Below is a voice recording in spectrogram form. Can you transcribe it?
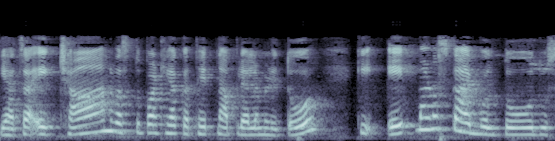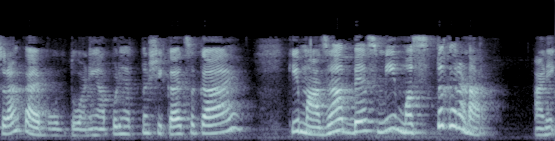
याचा एक छान वस्तुपाठ ह्या कथेतनं आपल्याला मिळतो की एक माणूस काय बोलतो दुसरा काय बोलतो आणि आपण यातनं शिकायचं काय? की माझा अभ्यास मी मस्त करणार. आणि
